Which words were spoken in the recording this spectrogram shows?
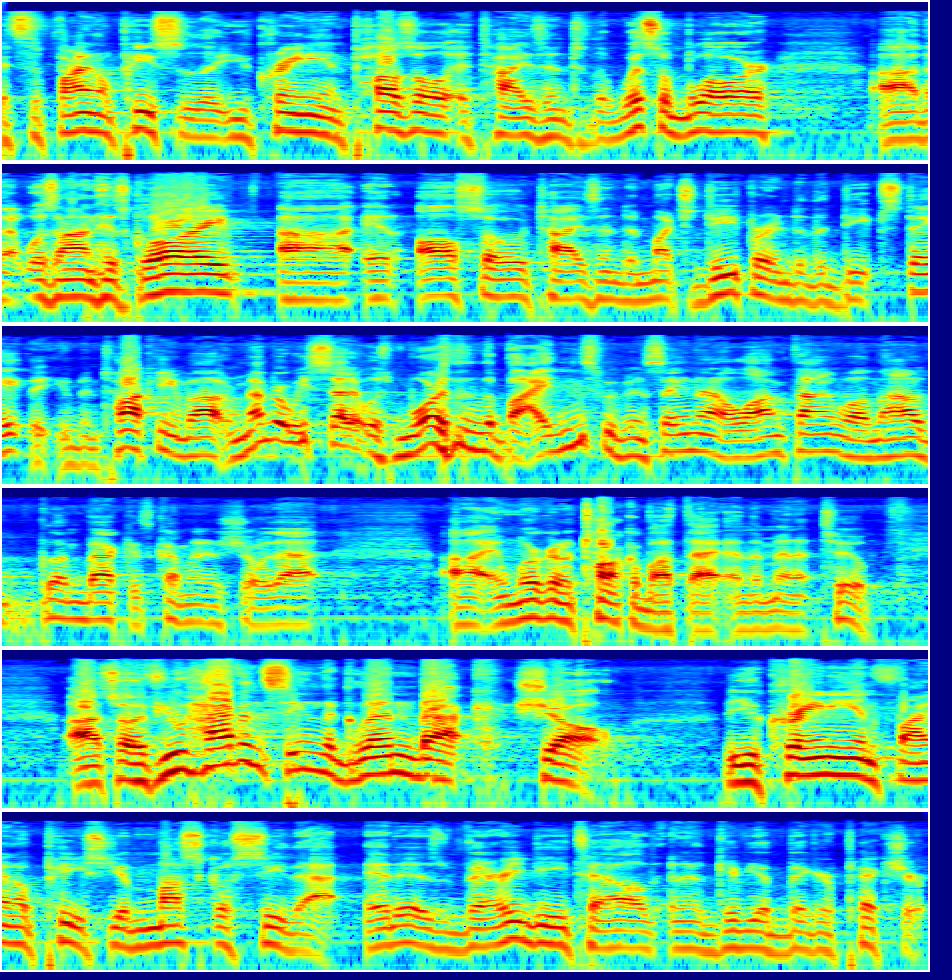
it's the final piece of the Ukrainian puzzle. It ties into the whistleblower uh, that was on his glory. Uh, it also ties into much deeper into the deep state that you've been talking about. Remember, we said it was more than the Bidens. We've been saying that a long time. Well, now Glenn Beck is coming to show that. Uh, and we're going to talk about that in a minute, too. Uh, so if you haven't seen the Glenn Beck show, the Ukrainian final piece, you must go see that. It is very detailed and it'll give you a bigger picture.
